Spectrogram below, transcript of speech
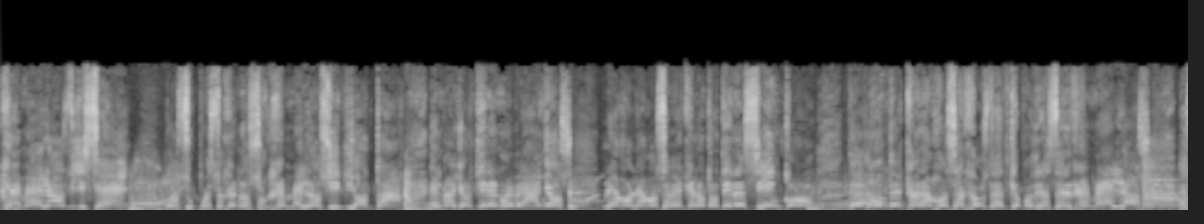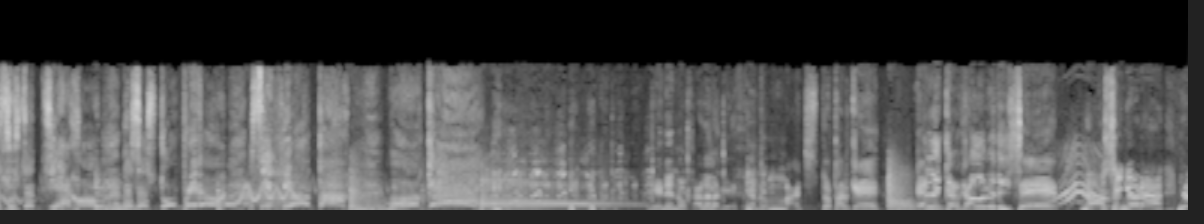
¿Gemelos, dice? Por supuesto que no son gemelos, idiota. El mayor tiene nueve años. Luego, luego se ve que el otro tiene cinco. ¿De dónde carajo saca usted que podría ser gemelos? ¿Es usted ciego? ¿Es estúpido? ¿Es idiota? ¿O qué? Bien enojada la vieja, no manches. Total que el encargado le dice... No, señora. No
